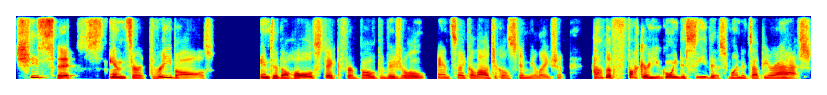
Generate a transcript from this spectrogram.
Jesus. Insert three balls into the whole stick for both visual and psychological stimulation. How the fuck are you going to see this when it's up your ass?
